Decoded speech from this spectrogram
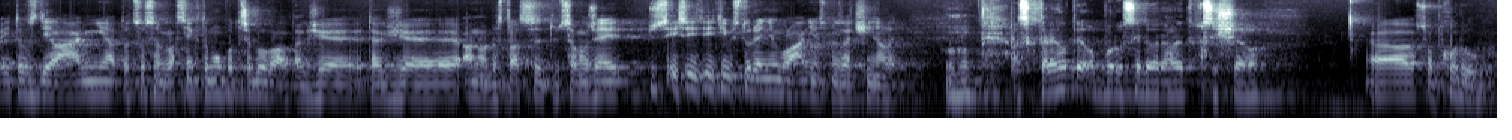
i to vzdělání a to, co jsem vlastně k tomu potřeboval, takže, takže ano, dostal se samozřejmě, i, i tím studijním voláním jsme začínali. Uh-huh. A z kterého ty oboru si do reality přišel? Eh, z obchodu.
